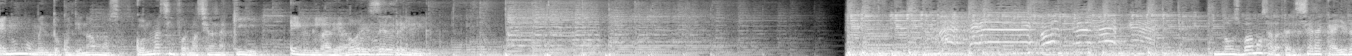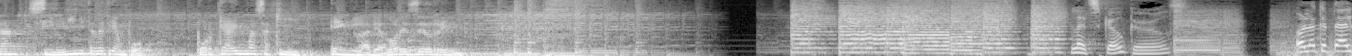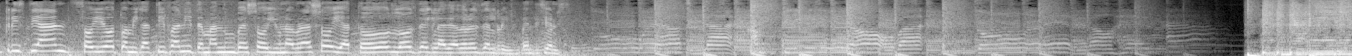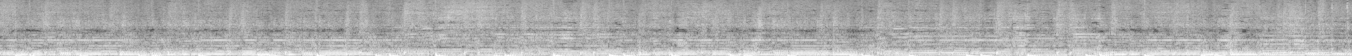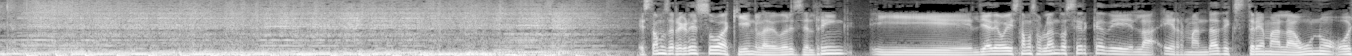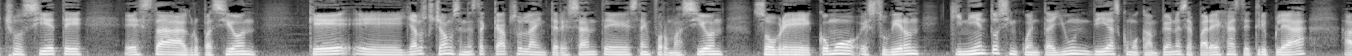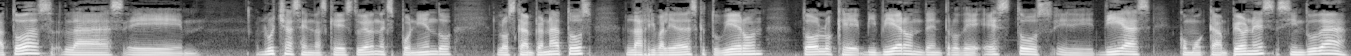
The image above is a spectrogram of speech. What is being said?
En un momento continuamos con más información aquí en Gladiadores del Ring. Nos vamos a la tercera caída sin límite de tiempo, porque hay más aquí en Gladiadores del Ring. Let's go, girls. Hola, ¿qué tal, Cristian? Soy yo, tu amiga Tiffany. Te mando un beso y un abrazo y a todos los de Gladiadores del Ring. Bendiciones. Estamos de regreso aquí en Gladiadores del Ring y el día de hoy estamos hablando acerca de la Hermandad Extrema, la 187, esta agrupación que eh, ya lo escuchamos en esta cápsula interesante, esta información sobre cómo estuvieron 551 días como campeones de parejas de AAA a todas las eh, luchas en las que estuvieron exponiendo los campeonatos, las rivalidades que tuvieron, todo lo que vivieron dentro de estos eh, días como campeones, sin duda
